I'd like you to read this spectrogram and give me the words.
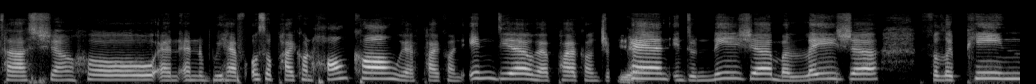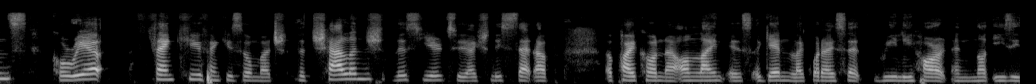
Ta Xiang Ho, and and we have also PyCon Hong Kong, we have PyCon India, we have PyCon Japan, Indonesia, Malaysia, Philippines, Korea. thank you, thank you so much. The challenge this year to actually set up a PyCon uh, online is again, like what I said, really hard and not easy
